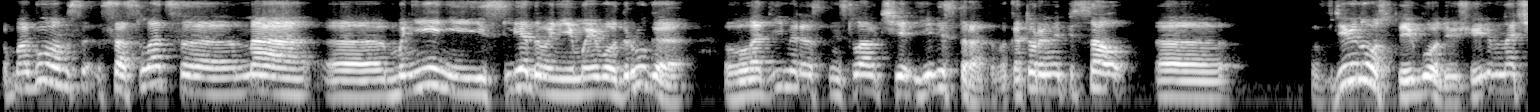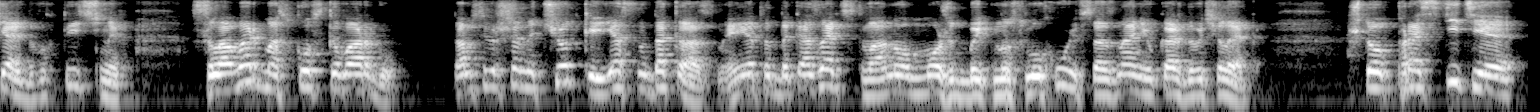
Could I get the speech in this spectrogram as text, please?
Могу вам сослаться на э, мнение и исследование моего друга Владимира Станиславовича Елистратова, который написал э, в 90-е годы еще или в начале 2000-х словарь московского аргу. Там совершенно четко и ясно доказано. И это доказательство, оно может быть на слуху и в сознании у каждого человека что, простите,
